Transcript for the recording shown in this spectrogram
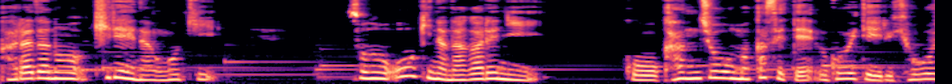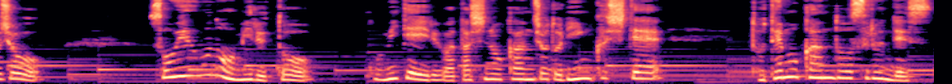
体の綺麗な動き、その大きな流れに、こう感情を任せて動いている表情、そういうものを見ると、こう見ている私の感情とリンクして、とても感動するんです。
